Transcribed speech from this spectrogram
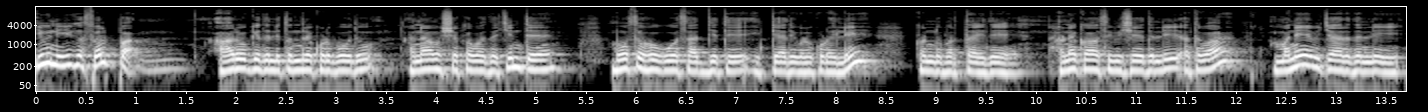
ಇವನು ಈಗ ಸ್ವಲ್ಪ ಆರೋಗ್ಯದಲ್ಲಿ ತೊಂದರೆ ಕೊಡ್ಬೋದು ಅನಾವಶ್ಯಕವಾದ ಚಿಂತೆ, ಮೋಸ ಹೋಗುವ ಸಾಧ್ಯತೆ ಇತ್ಯಾದಿಗಳು ಕೂಡ ಇಲ್ಲಿ ಕಂಡು ಬರ್ತಾ ಇದೆ. ಹಣಕಾಸು ವಿಷಯದಲ್ಲಿ ಅಥವಾ ಮನೆಯ ವಿಚಾರದಲ್ಲಿ,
